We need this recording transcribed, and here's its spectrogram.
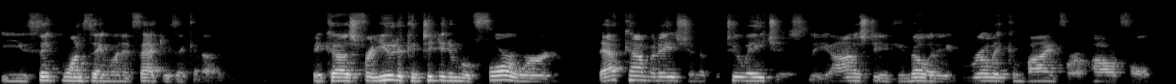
you think one thing when in fact you think another. Because for you to continue to move forward, that combination of the two H's, the honesty and humility, really combine for a powerful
